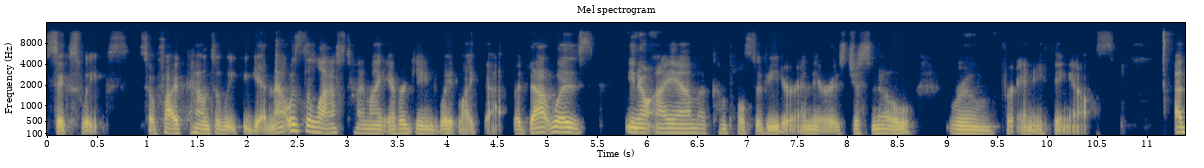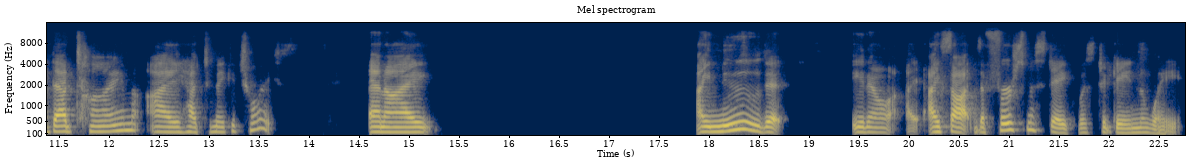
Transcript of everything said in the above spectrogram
six weeks. So five pounds a week again. That was the last time I ever gained weight like that. But that was, you know, I am a compulsive eater and there is just no room for anything else. At that time, I had to make a choice. And I I knew that you know, I, I thought the first mistake was to gain the weight.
